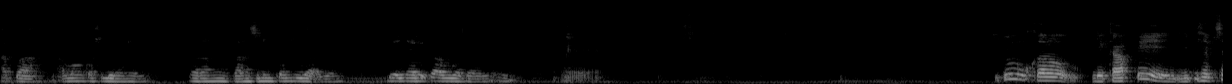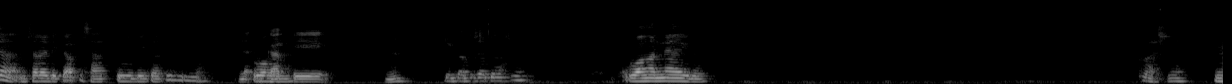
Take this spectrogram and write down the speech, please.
apa? Abang kos bilang ini. Orang Padang Sidimpuan juga kan. Dia nyari kau katanya. Itu kalau DKP dipisah-pisah nggak misalnya DKP satu DKP dua Nggak, Ruangan. KP hmm? di KP satu maksudnya ruangannya gitu kelasnya Hmm.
